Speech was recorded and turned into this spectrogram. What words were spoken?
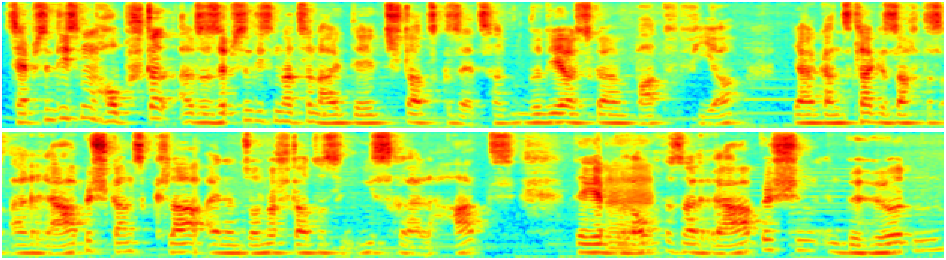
selbst in diesem Hauptstadt, also selbst in diesem Nationalitätsstaatsgesetz, würde ja sogar in Part 4 ja ganz klar gesagt, dass Arabisch ganz klar einen Sonderstatus in Israel hat. Der Gebrauch Mhm. des Arabischen in Behörden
